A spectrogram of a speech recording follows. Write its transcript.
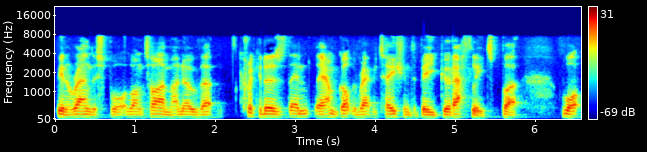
been around this sport a long time, I know that cricketers then they haven't got the reputation to be good athletes, but what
